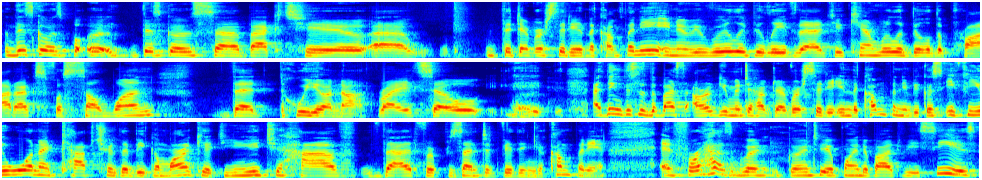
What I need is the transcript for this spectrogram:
this goes. Uh, this goes uh, back to uh, the diversity in the company. You know, we really believe that you can't really build the products for someone that who you're not, right? So I think this is the best argument to have diversity in the company because if you want to capture the bigger market, you need to have that represented within your company. And for us, going, going to your point about VCs,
